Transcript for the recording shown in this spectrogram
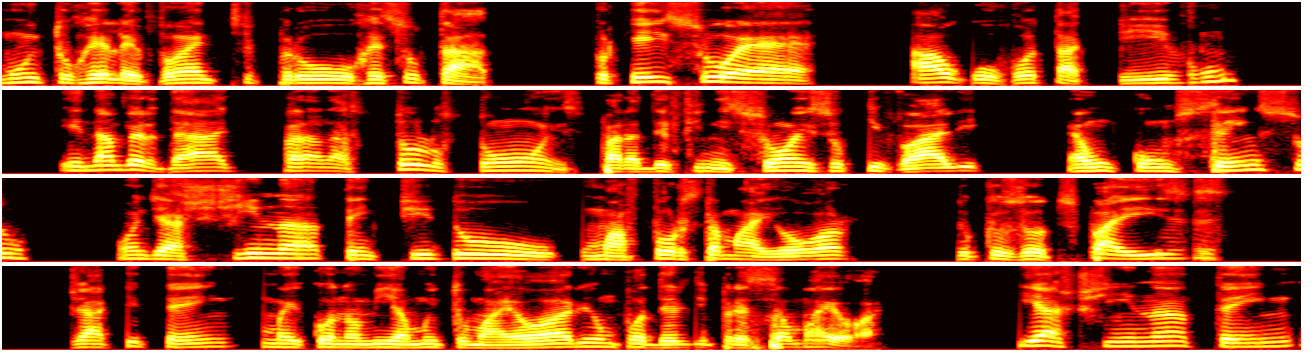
muito relevante para o resultado, porque isso é algo rotativo e, na verdade, para as soluções, para definições, o que vale é um consenso onde a China tem tido uma força maior do que os outros países, já que tem uma economia muito maior e um poder de pressão maior. E a China tem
